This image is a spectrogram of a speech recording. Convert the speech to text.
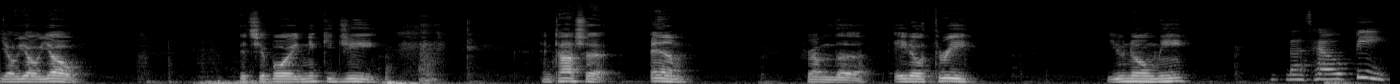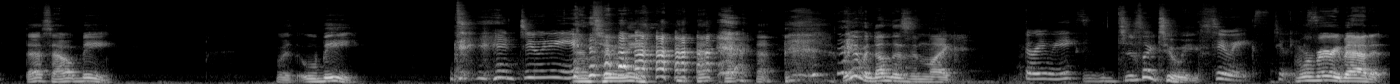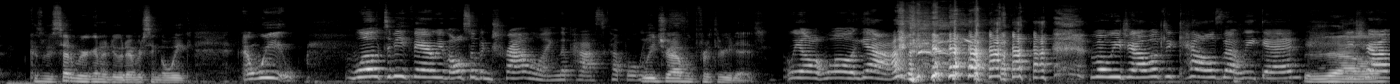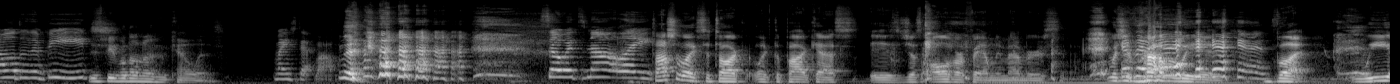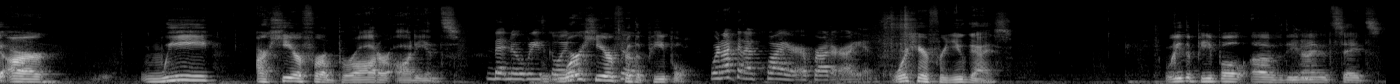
Yo, yo, yo. It's your boy Nikki G and Tasha M from the 803. You know me. That's how it be. That's how it be. With Ubi and Junie. and Tuni. we haven't done this in like Three weeks? just like two weeks. Two weeks. Two weeks. We're very bad at because we said we were gonna do it every single week, and we well, to be fair, we've also been traveling the past couple weeks. we traveled for three days. We all, well, yeah. but we traveled to Kells that weekend. We traveled to the beach. These people don't know who Kel is. My stepmom. so it's not like. Tasha likes to talk like the podcast is just all of our family members, which it probably is. is. But we are we are here for a broader audience. That nobody's going. We're here for the people. We're not going to acquire a broader audience. We're here for you guys. We the people of the United States.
